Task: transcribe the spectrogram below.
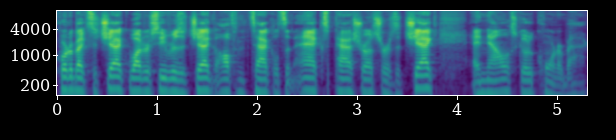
Quarterback's a check, wide receiver's a check, offensive tackle's an X, pass rusher is a check, and now let's go to cornerback.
